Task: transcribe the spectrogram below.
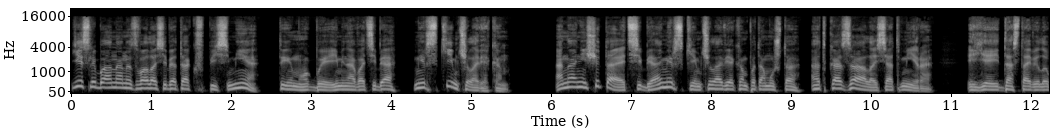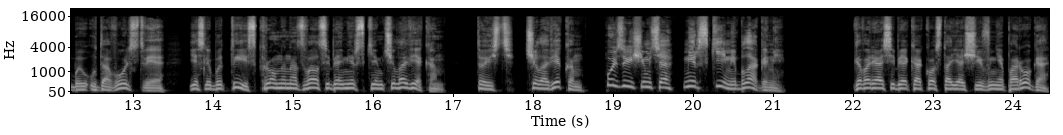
Если бы она назвала себя так в письме, ты мог бы именовать себя мирским человеком. Она не считает себя мирским человеком, потому что отказалась от мира, и ей доставило бы удовольствие, если бы ты скромно назвал себя мирским человеком, то есть человеком, пользующимся мирскими благами». Говоря о себе как о стоящей вне порога,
